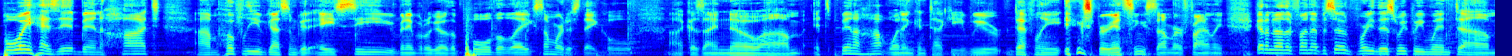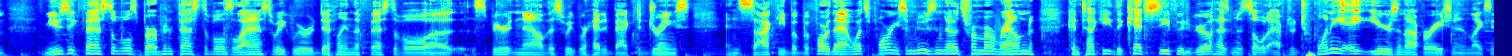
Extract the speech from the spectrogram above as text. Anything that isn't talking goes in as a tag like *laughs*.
Boy, has it been hot. Um, hopefully, you've got some good AC. You've been able to go to the pool, the lake, somewhere to stay cool. Because uh, I know um, it's been a hot one in Kentucky. We're definitely *laughs* experiencing summer finally. Got another fun episode for you this week. We went um, music festivals, bourbon festivals last week. We were definitely in the festival uh, spirit now. This week, we're headed back to drinks and sake. But before that, what's pouring some news and notes from around Kentucky? The Ketch Seafood Grill has been sold after 28 years in operation in Lexington.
